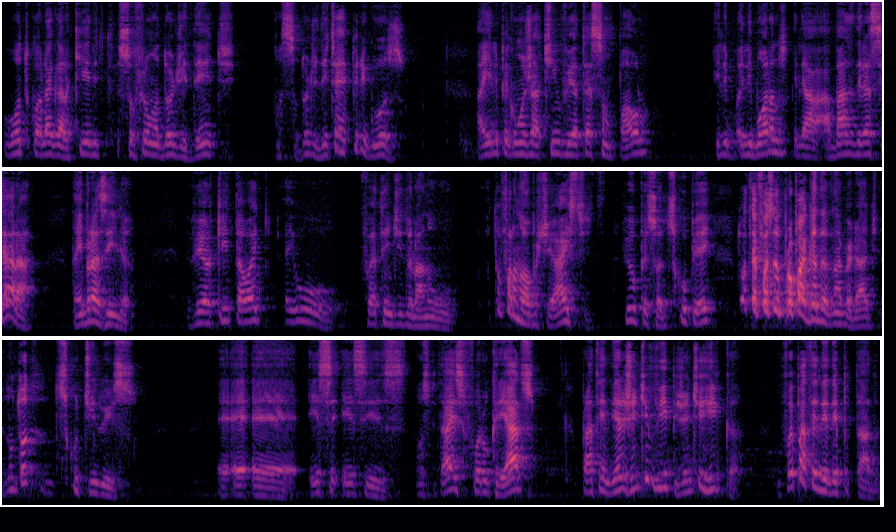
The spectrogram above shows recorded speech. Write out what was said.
O outro colega aqui, ele sofreu uma dor de dente. Nossa, dor de dente é perigoso. Aí ele pegou um jatinho, veio até São Paulo. Ele, ele mora, no, ele, a base dele é Ceará, tá em Brasília. Veio aqui e tal, aí, aí o, foi atendido lá no. Eu tô falando Albert Einstein, viu, pessoal? Desculpe aí. Tô até fazendo propaganda, na verdade. Não tô discutindo isso. É, é, é, esse, esses hospitais foram criados para atender gente VIP, gente rica. Não foi para atender deputado,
